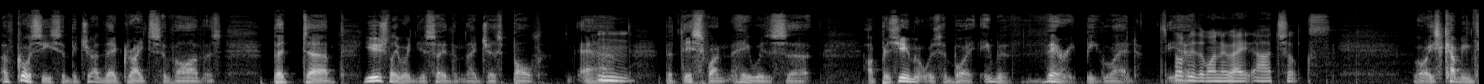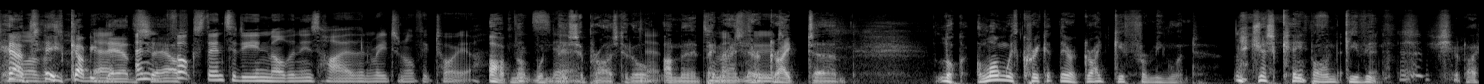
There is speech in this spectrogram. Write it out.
Of course, he's habituated. They're great survivors, but uh, usually when you see them, they just bolt. Um, But this one, he was. Uh, I presume it was a boy. He was a very big lad. It's probably the one who ate our chooks. Well, he's coming down. He's coming Yeah. down and south. fox density in Melbourne is higher than regional Victoria. Oh, I'm not, It's- wouldn't yeah. be surprised at all. I'm a been around. They're a great. Um, look, along with cricket, they're a great gift from England. Just keep on giving. Should I-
